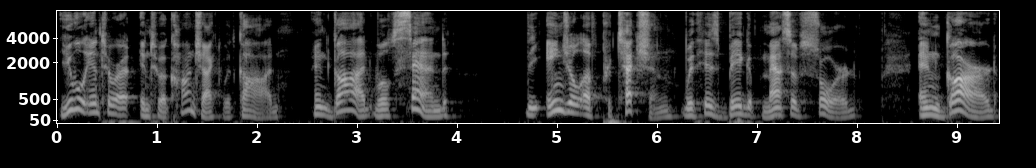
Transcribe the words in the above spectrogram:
you will enter a, into a contract with God, and God will send the angel of protection with his big, massive sword and guard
